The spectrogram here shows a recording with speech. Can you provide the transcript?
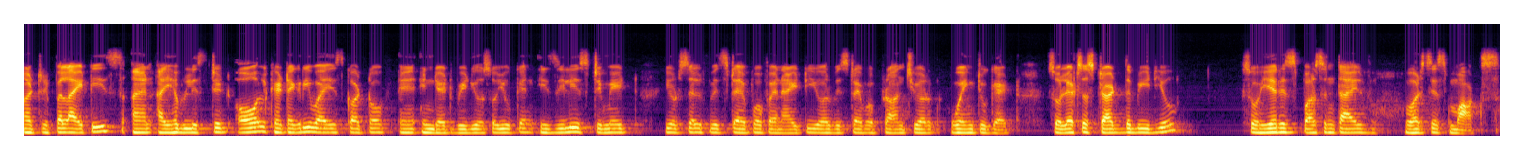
uh, triple ITs and I have listed all category wise cutoff in, in that video so you can easily estimate yourself which type of NIT or which type of branch you are going to get. So let's start the video. So here is percentile versus marks.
